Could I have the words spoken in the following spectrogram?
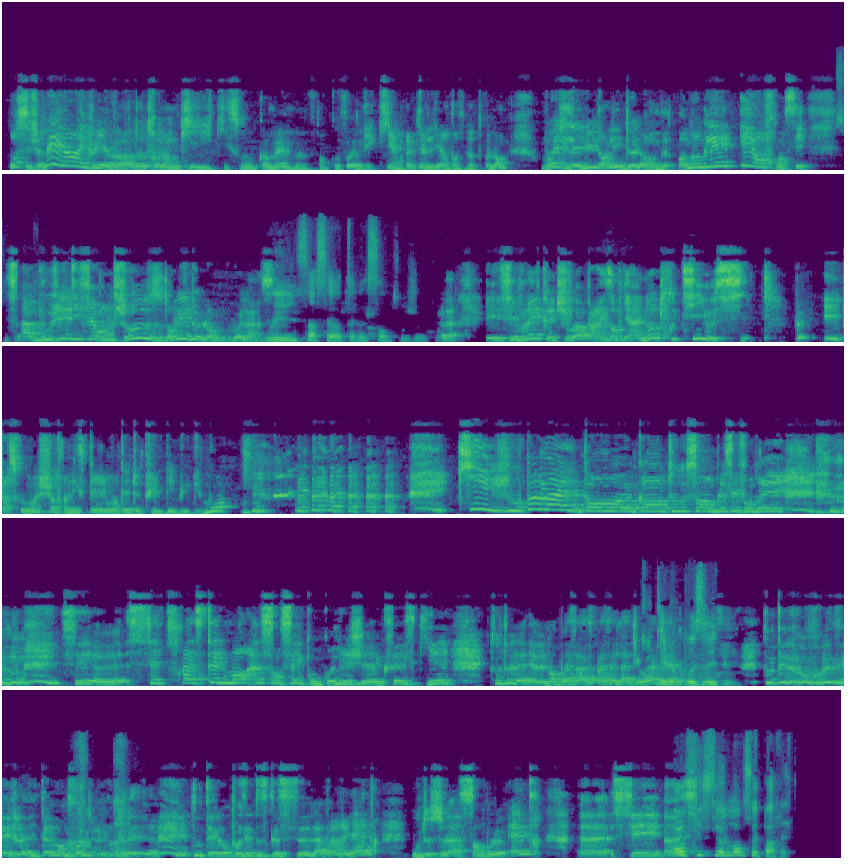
on sait jamais, hein, il peut y avoir d'autres langues qui, qui, sont quand même francophones et qui aimeraient bien le lire dans une autre langue. Moi, je l'ai lu dans les deux langues, en anglais et en français. Ça a bougé différentes choses dans les deux langues. Voilà. Oui, ça c'est intéressant toujours. Voilà. Et c'est vrai que tu vois, par exemple, il y a un autre outil aussi, et parce que moi, je suis en train d'expérimenter depuis le début du mois. qui joue pas mal dans euh, semble s'effondrer. c'est euh, cette phrase tellement insensée qu'on connaît chez Access qui est tout de la... Euh, non pas ça, c'est pas celle-là, tu vois. Tout est l'opposé. Tout est l'opposé. Je l'ai dit tellement dire. Tout est l'opposé de ce que cela paraît être ou de cela semble être. c'est officiellement pareil.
